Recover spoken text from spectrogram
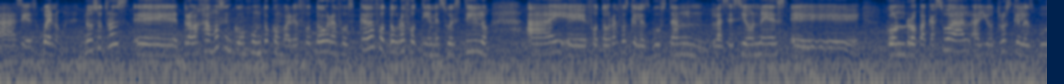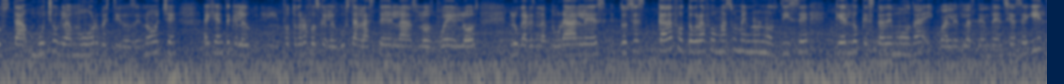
Así es. Bueno, nosotros eh, trabajamos en conjunto con varios fotógrafos. Cada fotógrafo tiene su estilo. Hay eh, fotógrafos que les gustan las sesiones eh, con ropa casual, hay otros que les gusta mucho glamour, vestidos de noche, hay gente que les, fotógrafos que les gustan las telas, los vuelos, lugares naturales. Entonces, cada fotógrafo más o menos nos dice qué es lo que está de moda y cuál es la tendencia a seguir.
